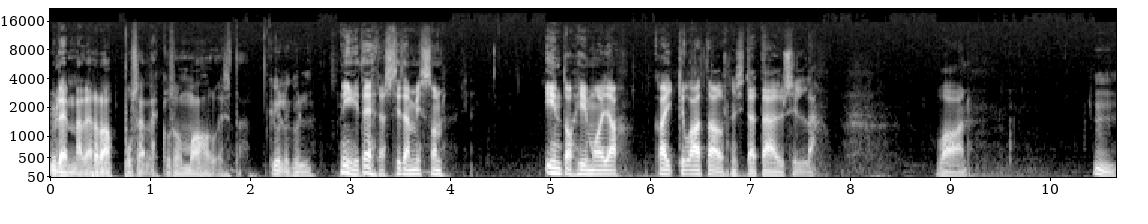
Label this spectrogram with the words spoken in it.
ylemmälle rappuselle, kun se on mahdollista. Kyllä, kyllä. Niin, tehdä sitä, missä on intohimo ja kaikki lataus, niin sitä täysillä vaan. Hmm.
